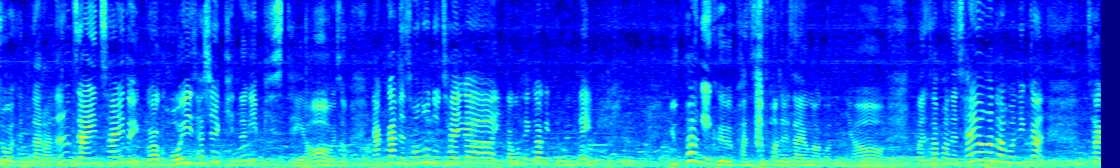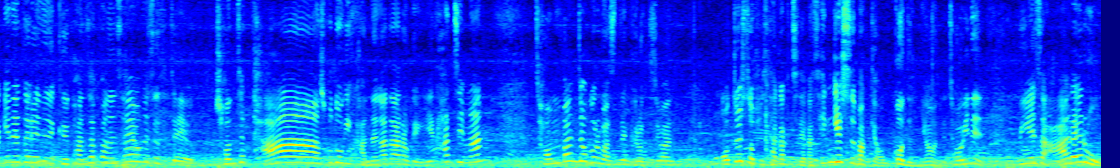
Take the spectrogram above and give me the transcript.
건조가 된다라는 디자인 차이도 있고요. 거의 사실 기능이 비슷해요. 그래서 약간의 선호도 차이가 있다고 생각이 드는데 유팡이 그 반사판을 사용하거든요. 반사판을 사용하다 보니까 자기네들은 그 반사판을 사용해서 이제 전체 다 소독이 가능하다라고 얘기를 하지만 전반적으로 봤을 땐 그렇지만 어쩔 수 없이 사각지대가 생길 수밖에 없거든요. 근데 저희는 위에서 아래로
